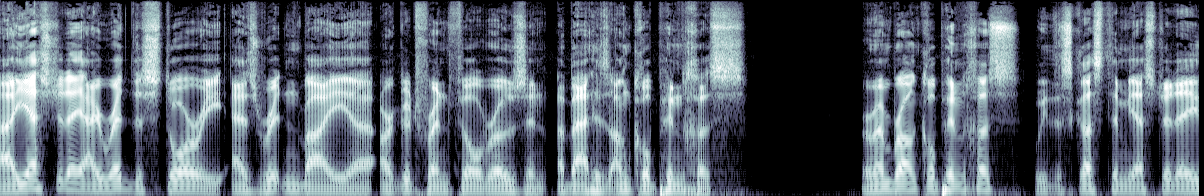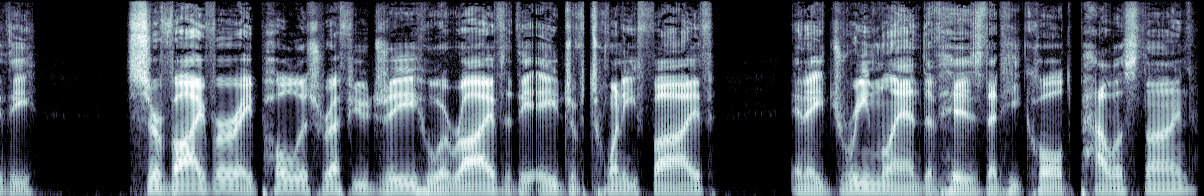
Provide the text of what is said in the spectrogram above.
Uh, yesterday, I read the story as written by uh, our good friend Phil Rosen about his uncle Pinchas. Remember Uncle Pinchas? We discussed him yesterday, the survivor, a Polish refugee who arrived at the age of 25 in a dreamland of his that he called Palestine.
